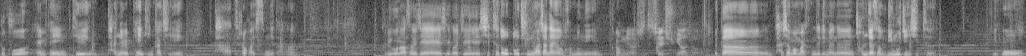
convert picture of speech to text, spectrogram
루프 엠 페인팅, 단열 페인팅까지 다 들어가 있습니다. 그리고 나서 이제 제가 이제 시트도 또 중요하잖아요, 감독님. 그럼요. 진짜 제일 중요하죠. 일단 다시 한번 말씀드리면은 전자석 리무진 시트 그리고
